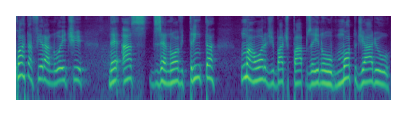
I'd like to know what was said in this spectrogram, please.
quarta-feira à noite, né, às 19h30, uma hora de bate-papos aí no Moto Diário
